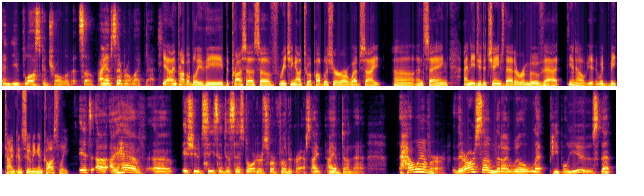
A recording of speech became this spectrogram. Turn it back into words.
and you've lost control of it. So I have several like that. Yeah, and probably the the process of reaching out to a publisher or website uh, and saying, I need you to change that or remove that, you know, it would be time consuming and costly. It's, uh, I have uh, issued cease and desist orders for photographs. I, I have done that. However, there are some that I will let people use that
